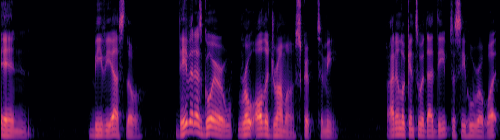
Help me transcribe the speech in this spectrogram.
in BVS though. David S. Goyer wrote all the drama script to me. I didn't look into it that deep to see who wrote what,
